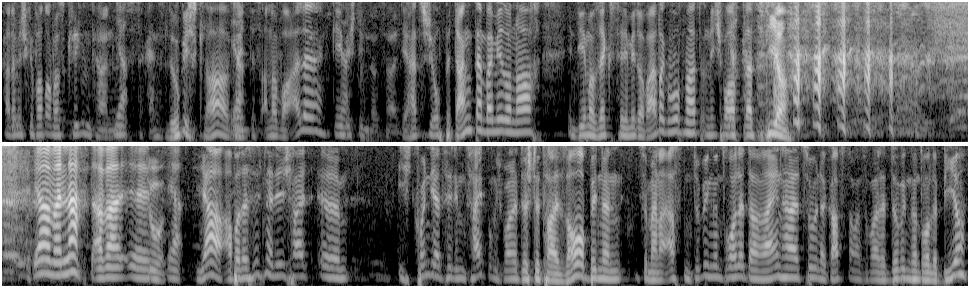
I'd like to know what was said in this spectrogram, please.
hat er mich gefragt, ob er es kriegen kann. Ja. Das ist ganz logisch, klar. Ja. Wenn das andere war alle, gebe ich ihm das halt. Der hat sich auch bedankt dann bei mir danach, indem er sechs Zentimeter weitergeworfen hat und ich war auf Platz vier. Ja, man lacht, aber äh, So, ja. ja. aber das ist natürlich halt, ähm, ich konnte ja zu dem Zeitpunkt, ich war natürlich total sauer, bin dann zu meiner ersten Dopingkontrolle da rein halt so, und da gab es damals bei der Dopingkontrolle Bier.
